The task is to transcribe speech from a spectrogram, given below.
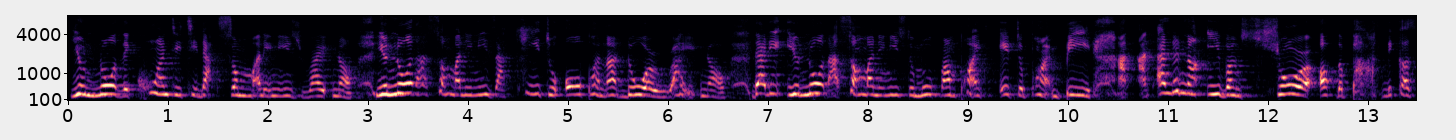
you know the quantity that somebody needs right now. You know that somebody needs a key to open a door right now. That you know that somebody needs to move from point A to point B and, and, and they're not even sure of the path because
